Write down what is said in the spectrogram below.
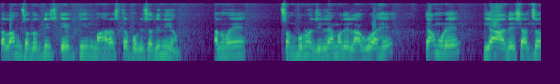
कलम सदोतीस एक तीन महाराष्ट्र पोलीस अधिनियम अन्वये संपूर्ण जिल्ह्यामध्ये लागू आहे. त्यामुळे या आदेशाचं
